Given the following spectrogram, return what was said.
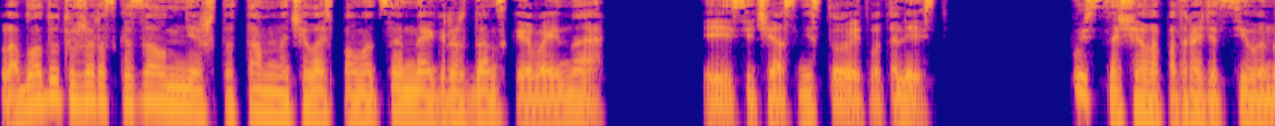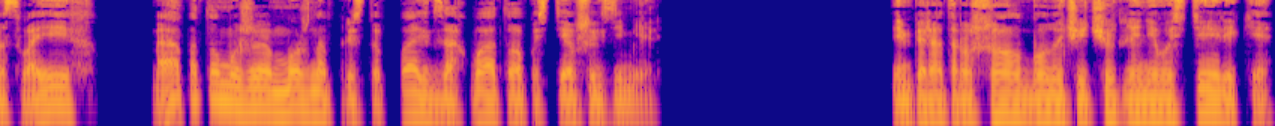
Лабладут уже рассказал мне, что там началась полноценная гражданская война, и сейчас не стоит в это лезть. Пусть сначала потратят силы на своих, а потом уже можно приступать к захвату опустевших земель. Император ушел, будучи чуть ли не в истерике,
